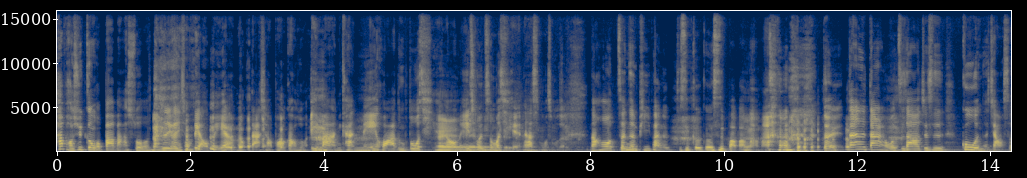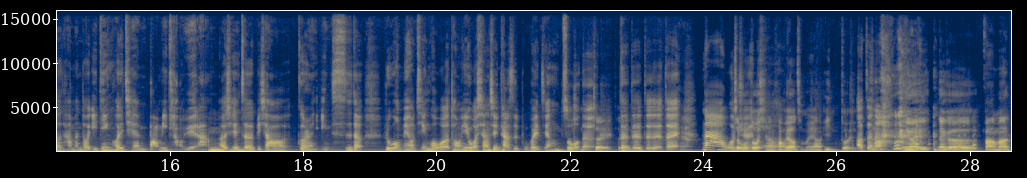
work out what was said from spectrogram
他跑去跟我爸爸说，就是有点像表白啊，没有打小报告说，哎妈，你看没花这么多钱，然后没存什么钱啊，什么什么的。然后真正批判的不是哥哥，是爸爸妈妈。对，但是当然我知道，就是顾问的角色，他们都一定会签保密条约啦，而且这个比较个人隐私的，如果没有经过我的同意，我相信他是不会这样做的。对，对，对，对，对，对。那我这我都想好要怎么样应对哦，真的，因为那个爸妈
